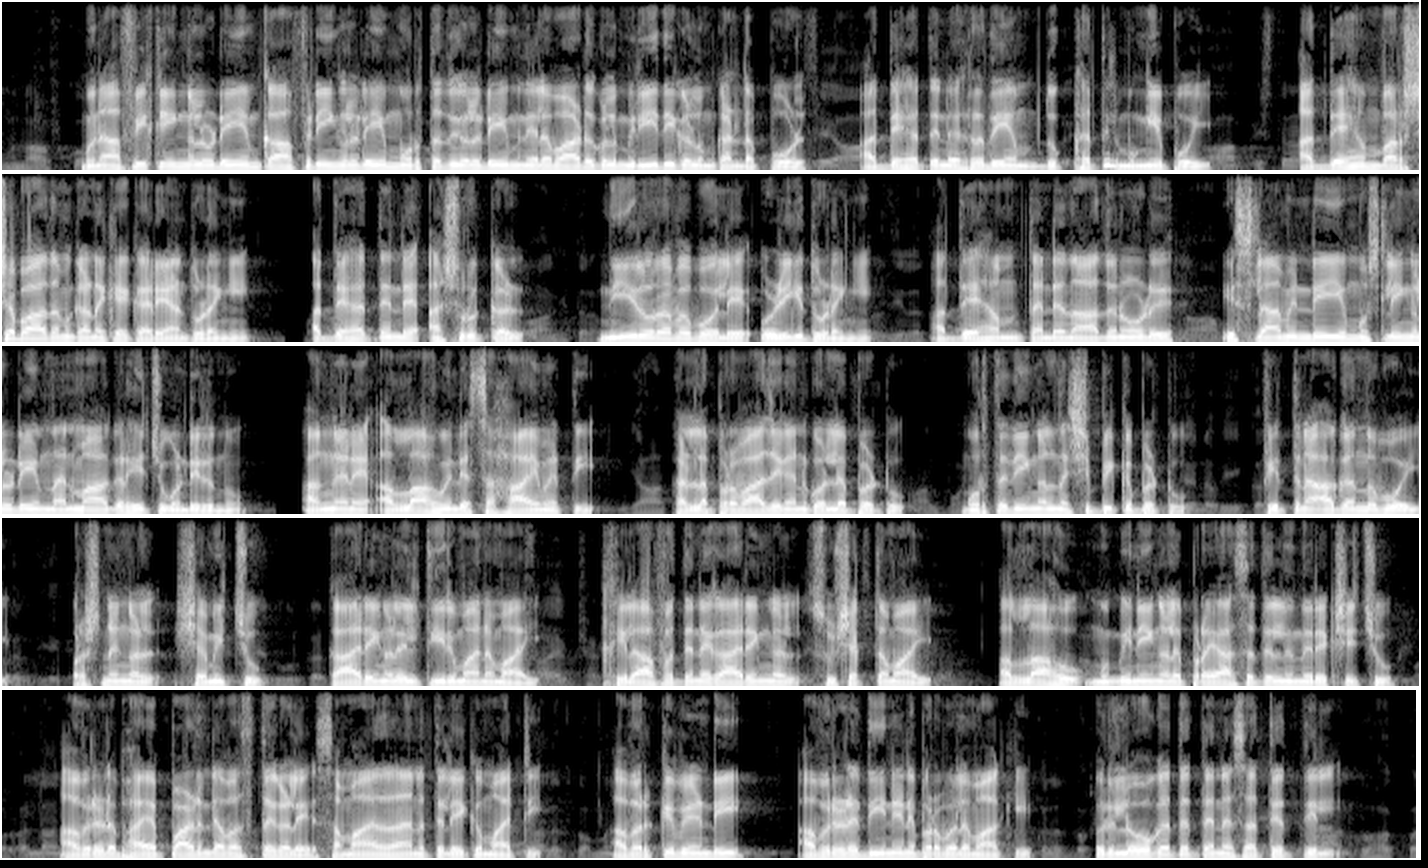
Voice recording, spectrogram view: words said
മുനാഫിക്കീങ്ങളുടെയും കാഫരീങ്ങളുടെയും മുർത്തതുകളുടെയും നിലപാടുകളും രീതികളും കണ്ടപ്പോൾ അദ്ദേഹത്തിന്റെ ഹൃദയം ദുഃഖത്തിൽ മുങ്ങിപ്പോയി. അദ്ദേഹം വർഷപാതം കണക്കെ കരയാൻ തുടങ്ങി. അദ്ദേഹത്തിന്റെ അശ്രുക്കൾ നീരുറവ പോലെ ഒഴുകി തുടങ്ങി. അദ്ദേഹം തന്റെ നാഥനോട് ഇസ്ലാമിന്റെയും മുസ്ലിങ്ങളുടെയും നന്മ ആഗ്രഹിച്ചുകൊണ്ടിരുന്നു. അങ്ങനെ അള്ളാഹുവിന്റെ സഹായമെത്തി. കള്ളപ്രവാചകൻ കൊല്ലപ്പെട്ടു. മുർത്തദീങ്ങൾ നശിപ്പിക്കപ്പെട്ടു. ഫിത്ന അകന്നുപോയി. പ്രശ്നങ്ങൾ ശമിച്ചു. കാര്യങ്ങളിൽ തീരുമാനമായി. ഖിലാഫത്തിന്റെ കാര്യങ്ങൾ സുശക്തമായി. അള്ളാഹു മുമിനീങ്ങളെ പ്രയാസത്തിൽ നിന്ന് രക്ഷിച്ചു. അവരുടെ ഭയപ്പാടിന്റെ അവസ്ഥകളെ സമാധാനത്തിലേക്ക് മാറ്റി. അവർക്ക് വേണ്ടി അവരുടെ ദീനിനെ പ്രബലമാക്കി. ഒരു ലോകത്തെ തന്നെ സത്യത്തിൽ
